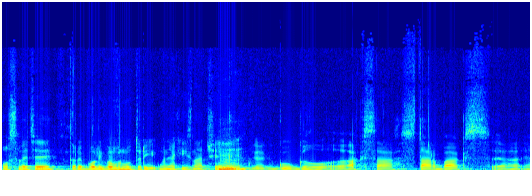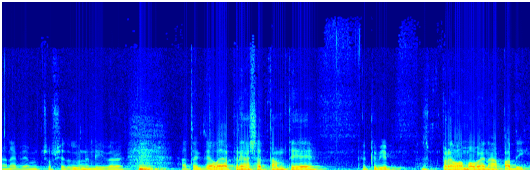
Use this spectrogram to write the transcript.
po svete, ktoré boli vo vnútri u nejakých značiek, mm. Google, AXA, Starbucks, ja, ja neviem, čo všetko, Unilever mm. a tak ďalej a prinášať tam tie keby prelomové nápady.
